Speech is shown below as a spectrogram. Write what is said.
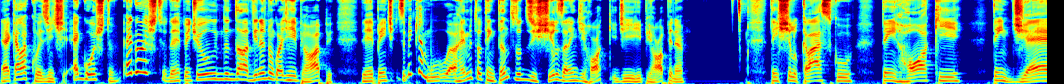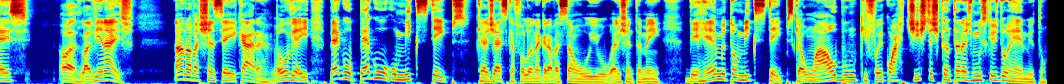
É aquela coisa, gente. É gosto. É gosto. De repente o Lavinas não gosta de hip hop. De repente. Se bem que a, Hamilton tem tantos outros estilos além de rock, de hip hop, né? Tem estilo clássico, tem rock, tem jazz. Ó, Lavinas, Dá uma nova chance aí, cara. Ouve aí. Pega o, pega o, o mixtapes, que a Jéssica falou na gravação, o, e o Alexandre também. The Hamilton Mixtapes, que é um álbum que foi com artistas cantando as músicas do Hamilton.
